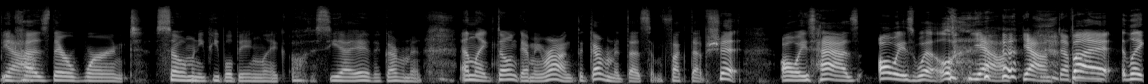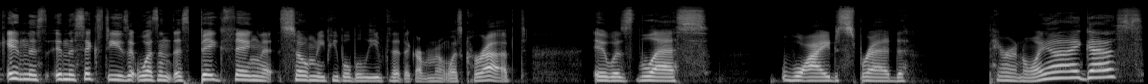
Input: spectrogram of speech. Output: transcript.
Yeah. because there weren't so many people being like, "Oh, the CIA, the government." And like don't get me wrong, the government does some fucked up shit. Always has, always will. Yeah, yeah, definitely. But like in this in the 60s it wasn't this big thing that so many people believed that the government was corrupt it was less widespread paranoia, I guess.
